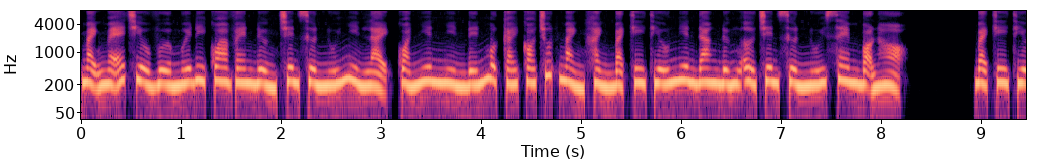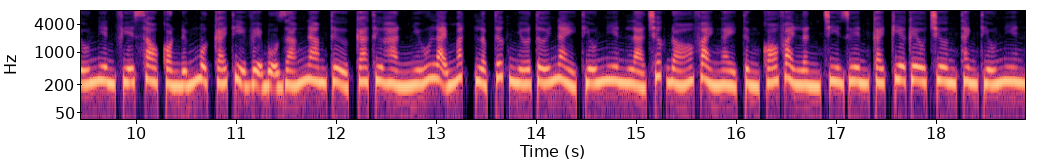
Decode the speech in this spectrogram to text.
Mạnh mẽ chiều vừa mới đi qua ven đường trên sườn núi nhìn lại, quả nhiên nhìn đến một cái có chút mảnh khảnh bạch thi thiếu niên đang đứng ở trên sườn núi xem bọn họ. Bạch thi thiếu niên phía sau còn đứng một cái thị vệ bộ dáng nam tử ca thư hàn nhíu lại mắt lập tức nhớ tới này thiếu niên là trước đó vài ngày từng có vài lần chi duyên cái kia kêu trương thanh thiếu niên.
